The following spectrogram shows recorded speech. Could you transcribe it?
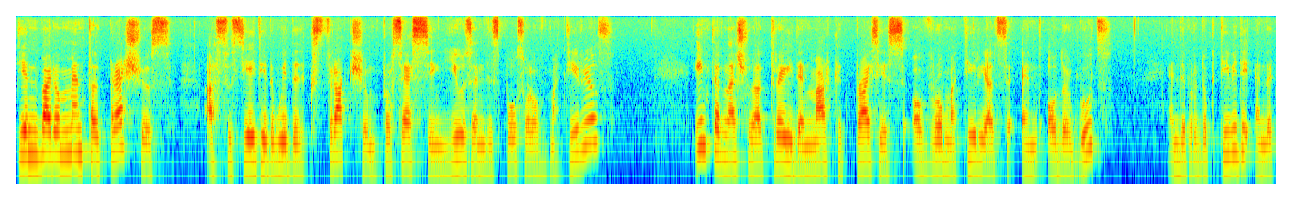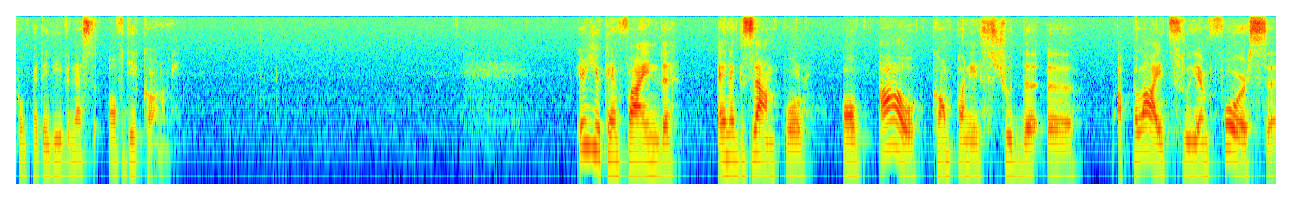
the environmental pressures associated with the extraction, processing, use and disposal of materials, international trade and market prices of raw materials and other goods, and the productivity and the competitiveness of the economy. Here you can find an example of how companies should uh, apply to reinforce uh,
